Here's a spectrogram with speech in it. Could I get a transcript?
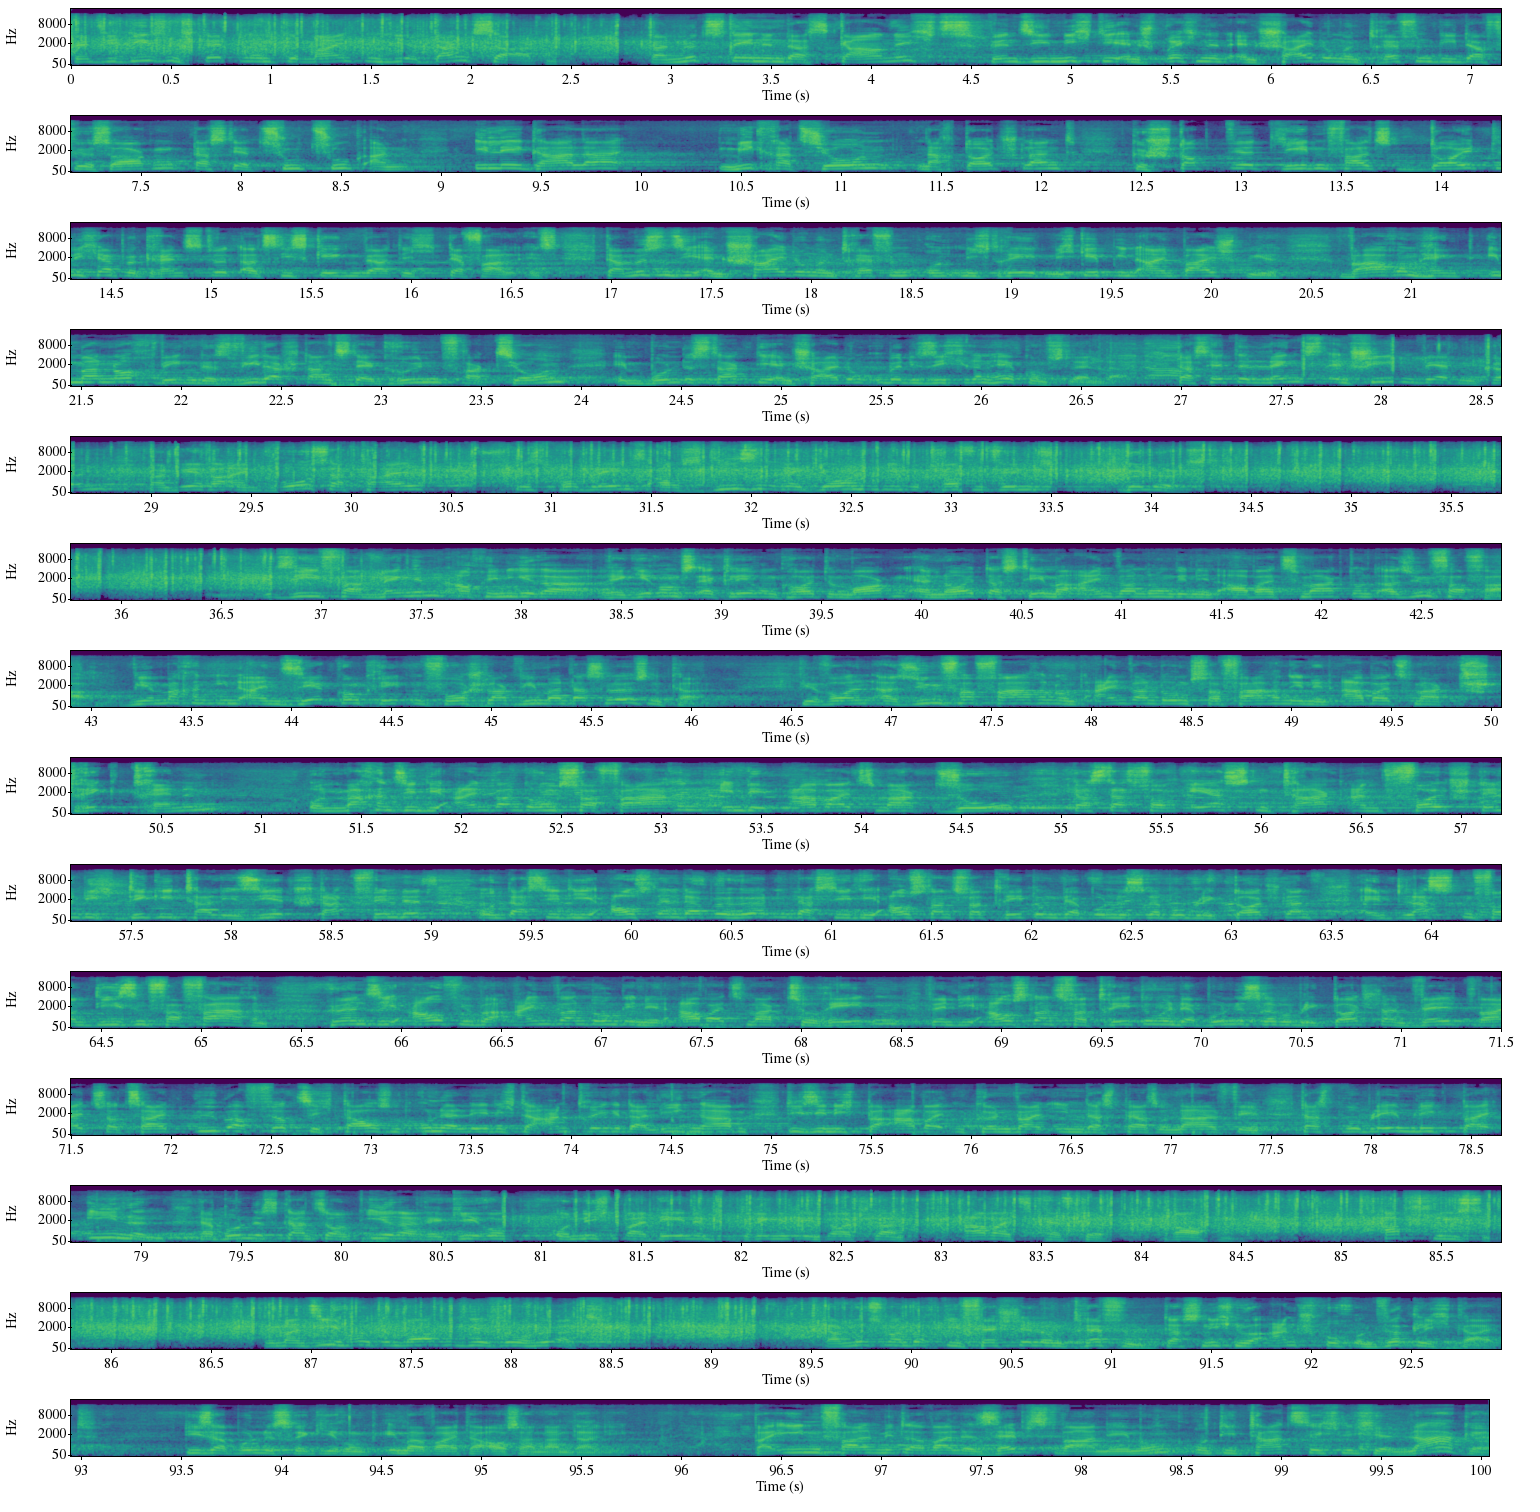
wenn Sie diesen Städten und Gemeinden hier Dank sagen, dann nützt Ihnen das gar nichts, wenn Sie nicht die entsprechenden Entscheidungen treffen, die dafür sorgen, dass der Zuzug an illegaler Migration nach Deutschland gestoppt wird, jedenfalls deutlicher begrenzt wird, als dies gegenwärtig der Fall ist. Da müssen Sie Entscheidungen treffen und nicht reden. Ich gebe Ihnen ein Beispiel. Warum hängt immer noch wegen des Widerstands der Grünen Fraktion im Bundestag die Entscheidung über die sicheren Herkunftsländer? Das hätte längst entschieden werden können. Dann wäre ein großer Teil des Problems aus diesen Regionen, die betroffen sind, gelöst. Sie vermengen auch in Ihrer Regierungserklärung heute Morgen erneut das Thema Einwanderung in den Arbeitsmarkt und Asylverfahren. Wir machen Ihnen einen sehr konkreten Vorschlag, wie man das lösen kann. Wir wollen Asylverfahren und Einwanderungsverfahren in den Arbeitsmarkt strikt trennen und machen Sie die Einwanderungsverfahren in den Arbeitsmarkt so, dass das vom ersten Tag an vollständig digitalisiert stattfindet und dass Sie die Ausländerbehörden, dass Sie die Auslandsvertretung der Bundesrepublik Deutschland entlasten von diesen Verfahren. Hören Sie auf, über Einwanderung in den Arbeitsmarkt zu reden, wenn die Auslandsvertretungen der Bundesrepublik Deutschland weltweit zurzeit über 40.000 unerledigte Anträge da liegen haben, die sie nicht bearbeiten können, weil ihnen das Personal fehlt. Das Problem liegt bei Ihnen, Herr Bundeskanzler, und Ihrer Regierung und nicht bei denen, die dringend in Deutschland Arbeitskräfte brauchen. Abschließend, wenn man Sie heute Morgen hier so hört, dann muss man doch die Feststellung treffen, dass nicht nur Anspruch und Wirklichkeit dieser Bundesregierung immer weiter auseinanderliegen. Bei Ihnen fallen mittlerweile Selbstwahrnehmung und die tatsächliche Lage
